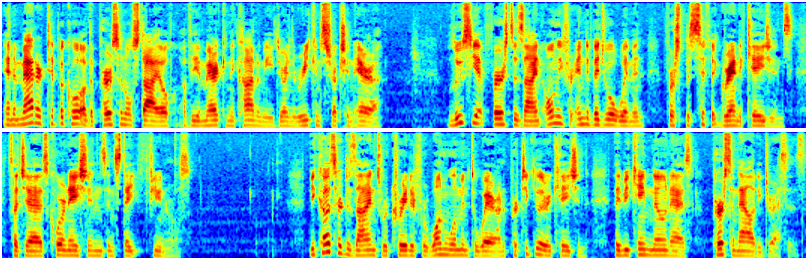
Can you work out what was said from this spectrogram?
In a matter typical of the personal style of the American economy during the Reconstruction era, Lucy at first designed only for individual women for specific grand occasions, such as coronations and state funerals. Because her designs were created for one woman to wear on a particular occasion, they became known as personality dresses.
